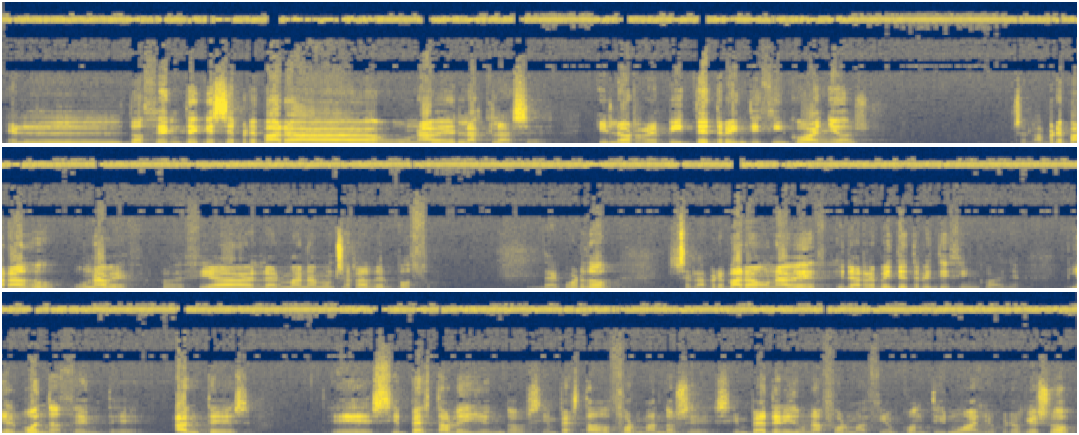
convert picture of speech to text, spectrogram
El docente que se prepara una vez las clases y lo repite 35 años, se lo ha preparado una vez, lo decía la hermana Montserrat del Pozo. ¿De acuerdo? Se la prepara una vez y la repite 35 años. Y el buen docente, antes, eh, siempre ha estado leyendo, siempre ha estado formándose, siempre ha tenido una formación continua. Yo creo que eso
